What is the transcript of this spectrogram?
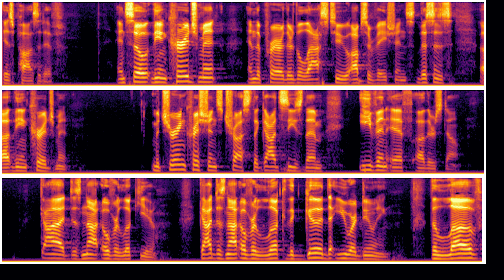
is positive. And so the encouragement and the prayer, they're the last two observations. This is uh, the encouragement. Maturing Christians trust that God sees them even if others don't. God does not overlook you. God does not overlook the good that you are doing, the love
